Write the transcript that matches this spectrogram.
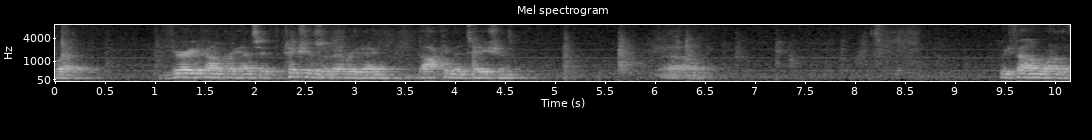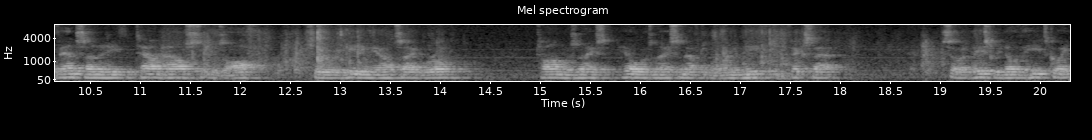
But very comprehensive, pictures of everything, documentation. Uh, We found one of the vents underneath the townhouse, it was off, so we were heating the outside world. Tom was nice, Hill was nice enough to go underneath and fix that. So at least we know the heat's going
